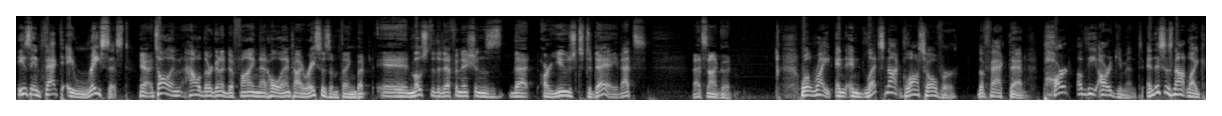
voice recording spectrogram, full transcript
is in fact a racist. Yeah, it's all in how they're going to define that whole anti-racism thing. But in most of the definitions that are used today, that's that's not good. Well, right, and and let's not gloss over the fact that part of the argument, and this is not like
